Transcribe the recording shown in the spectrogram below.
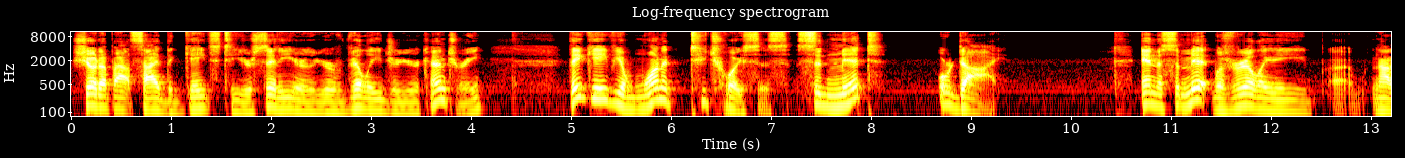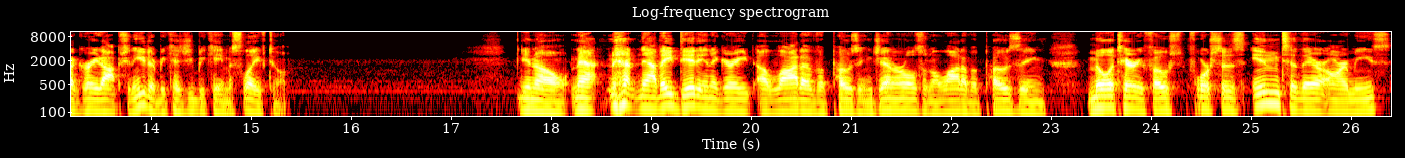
showed up outside the gates to your city or your village or your country, they gave you one of two choices submit or die. And the submit was really uh, not a great option either because you became a slave to them you know now now they did integrate a lot of opposing generals and a lot of opposing military fo- forces into their armies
